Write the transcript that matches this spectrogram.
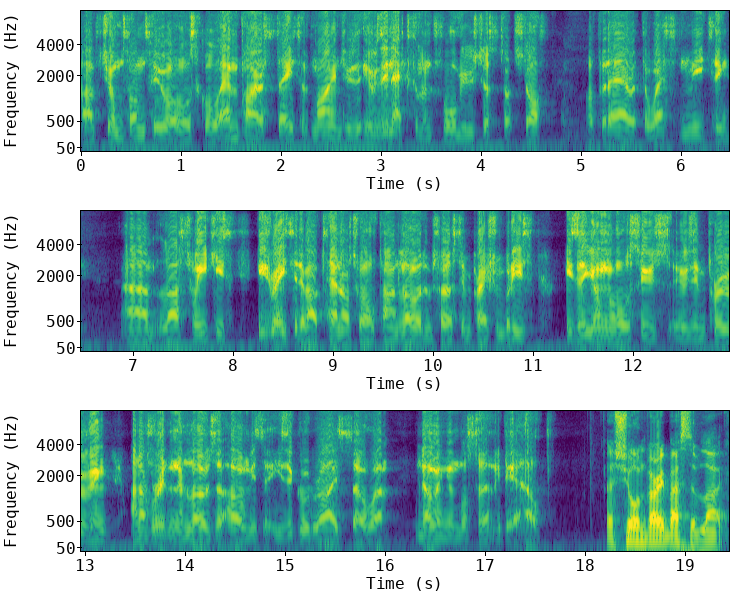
I've jumped onto a horse called Empire State of Mind, who's, was in excellent form. He was just touched off up at Ayr at the Western meeting um, last week. He's he's rated about ten or twelve pound lower than first impression, but he's he's a young horse who's who's improving, and I've ridden him loads at home. He's a, he's a good ride, so um, knowing him will certainly be a help. Uh, Sean, very best of luck.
